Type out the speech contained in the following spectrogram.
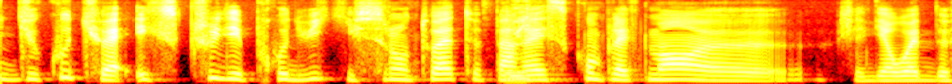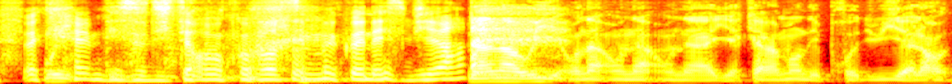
du- coup, tu as exclu des produits qui, selon toi, te paraissent complètement, euh, j'allais dire what the fuck, Oui. mes auditeurs vont commencer à me connaissent bien. Non, non, oui, on a, on a, on a, il y a carrément des produits. Alors,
